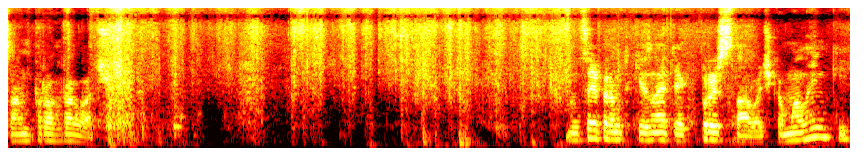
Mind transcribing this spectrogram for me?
Сам програвач. Ну, цей прям такий, знаєте, як приставочка. Маленький,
